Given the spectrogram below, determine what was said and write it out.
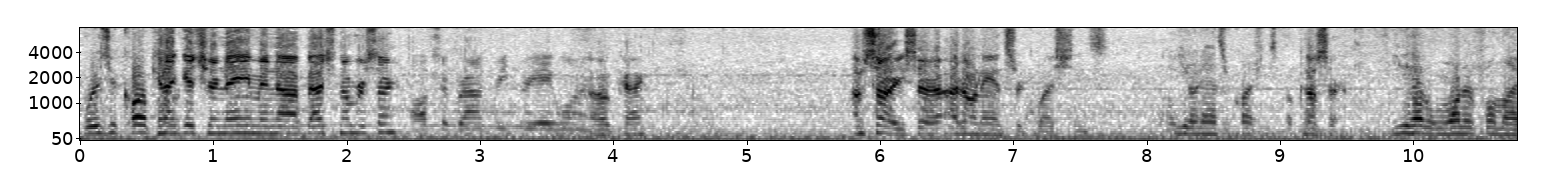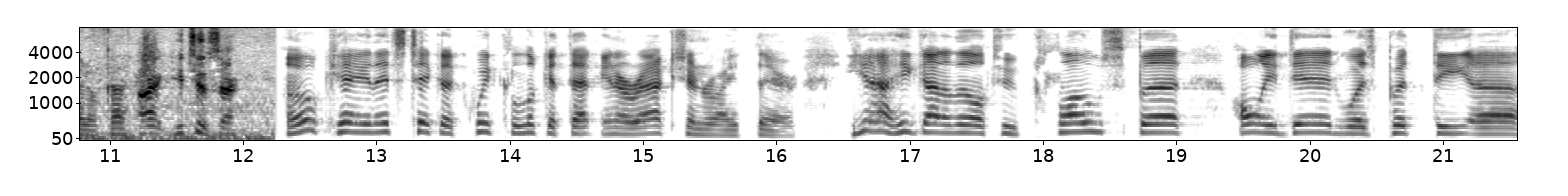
Where's your car? Can I get your name and uh, badge number, sir? Officer Brown 3381. Okay. I'm sorry, sir. I don't answer questions. You don't answer questions. Okay. No, sir. You have a wonderful night. Okay. All right, you too, sir. Okay, let's take a quick look at that interaction right there. Yeah, he got a little too close, but all he did was put the uh,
